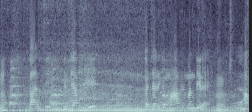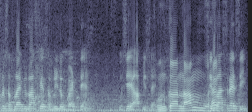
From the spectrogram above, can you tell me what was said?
हम्म? काशी विद्यापीठ कचहरी का महावीर मंदिर है। हम्म। वहाँ पे सप्लाई विभाग के सभी लोग बैठते हैं। उसे ऑफ़िस है। उनका नाम है सिंह।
